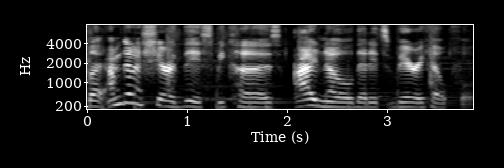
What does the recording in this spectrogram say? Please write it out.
but I'm going to share this because I know that it's very helpful.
